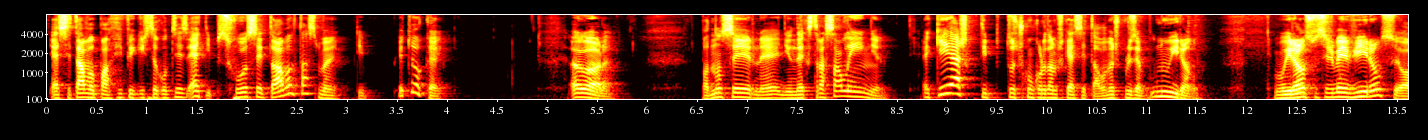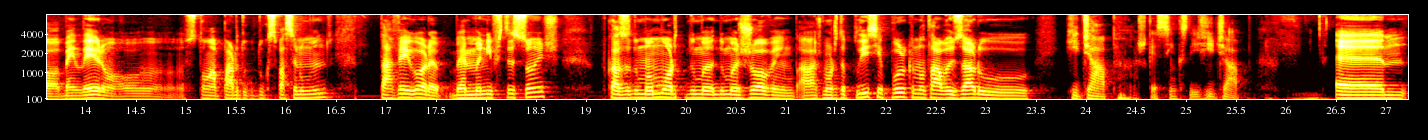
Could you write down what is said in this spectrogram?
É aceitável para a FIFA que isto aconteça? É tipo, se for aceitável, está-se bem. Tipo, eu estou ok. Agora, pode não ser, né? De onde é que se traça a linha? Aqui acho que tipo, todos concordamos que é aceitável, mas por exemplo, no Irão. O Irão, se vocês bem viram, se, ou bem leram, ou se estão a par do, do que se passa no mundo, está a ver agora bem manifestações por causa de uma morte de uma, de uma jovem às mãos da polícia porque não estava a usar o hijab. Acho que é assim que se diz, hijab. Um,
